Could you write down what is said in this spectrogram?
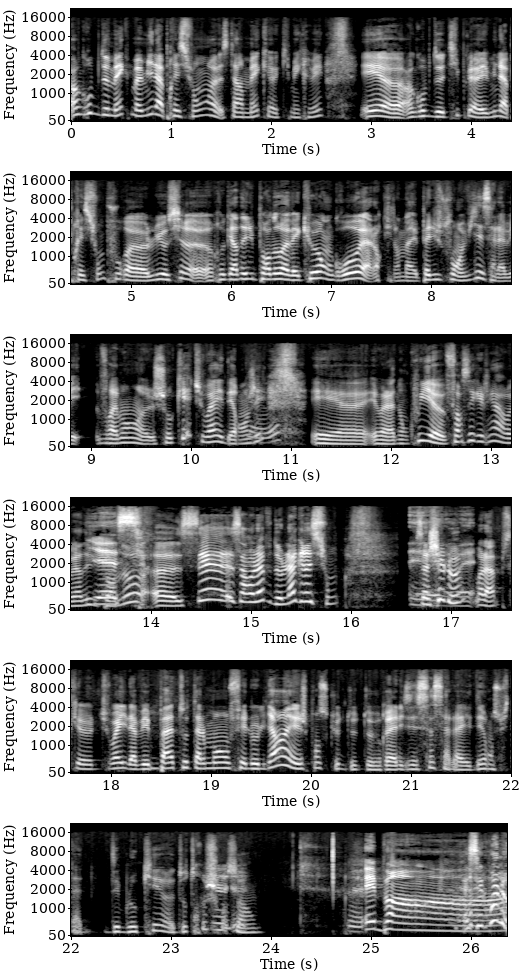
un groupe de mecs m'a mis la pression. euh, C'était un mec euh, qui m'écrivait et euh, un groupe de types lui avait mis la pression pour euh, lui aussi euh, regarder du porno avec eux, en gros, alors qu'il en avait pas du tout envie et ça l'avait vraiment euh, choqué, tu vois, et dérangé. Ouais, ouais. Et, euh, et voilà, donc oui, euh, forcer quelqu'un à regarder Yes. du porno, euh, c'est, ça relève de l'agression. Sachez-le, ouais. voilà, parce que tu vois, il avait pas totalement fait le lien et je pense que de, de réaliser ça, ça l'a aidé ensuite à débloquer euh, d'autres choses. mm. hein. Eh ben. Et c'est quoi le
